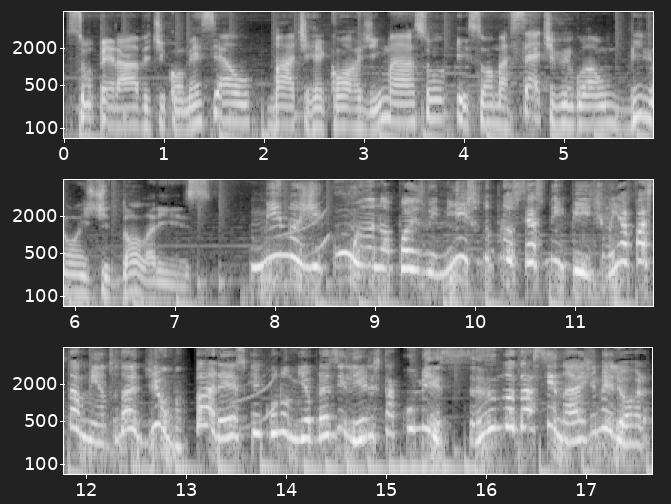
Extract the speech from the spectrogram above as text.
Superávit comercial bate recorde em março e soma 7,1 bilhões de dólares. Menos de um ano após o início do processo de impeachment e afastamento da Dilma, parece que a economia brasileira está começando a dar sinais de melhora.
